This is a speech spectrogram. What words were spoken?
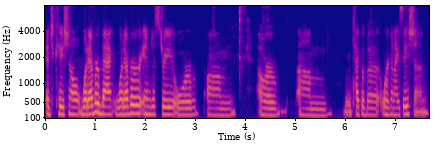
educational, whatever back, whatever industry or um, or um, type of a organization,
